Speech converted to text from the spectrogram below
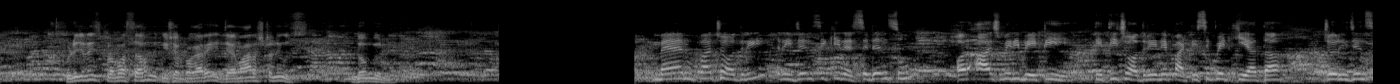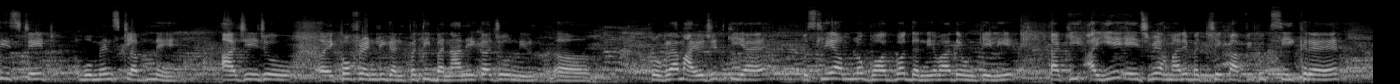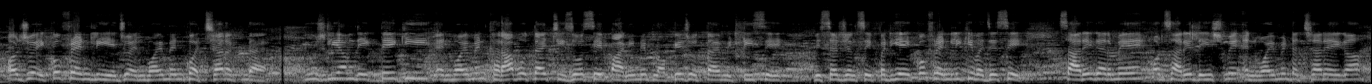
व्हिडिओ जर्नलिस्ट प्रभाससह मी किशोर पगारे जय महाराष्ट्र न्यूज़ डोंबिवली मैं रूपा चौधरी रीजेंसी की रेसिडेंस हूँ और आज मेरी बेटी तिथि चौधरी ने पार्टिसिपेट किया था, जो रीजेंसी स्टेट वुमेंस क्लब ने आज ये जो इको फ्रेंडली गणपति बनाने का जो प्रोग्राम आयोजित किया है, इसलिए हम लोग बहुत बहुत धन्यवाद है उनके लिए, ताकि ये एज में हमारे बच्चे काफ़ी कुछ सीख रहे हैं और जो इको फ्रेंडली है, जो एनवायरनमेंट को अच्छा रखता है। यूजली हम देखते हैं कि एनवायरनमेंट ख़राब होता है चीज़ों से, पानी में ब्लॉकेज होता है, मिट्टी से, विसर्जन से, पर ये इको फ्रेंडली की वजह से सारे घर में और सारे देश में एनवायरनमेंट अच्छा रहेगा।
